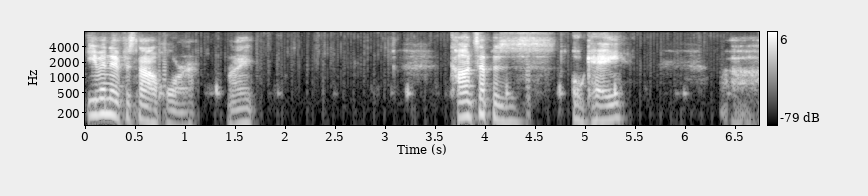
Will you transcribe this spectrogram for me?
even if it's not a horror, right? Concept is okay. Uh,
